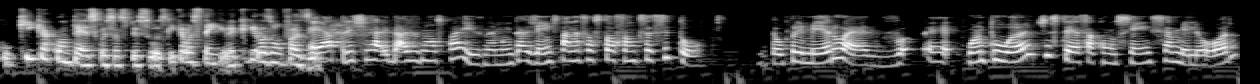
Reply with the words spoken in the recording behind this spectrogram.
o que, que acontece com essas pessoas? O que, que elas têm, o que, que elas vão fazer? É a triste realidade do nosso país, né? Muita gente está nessa situação que você citou. Então, primeiro é, é, quanto antes ter essa consciência, melhor.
